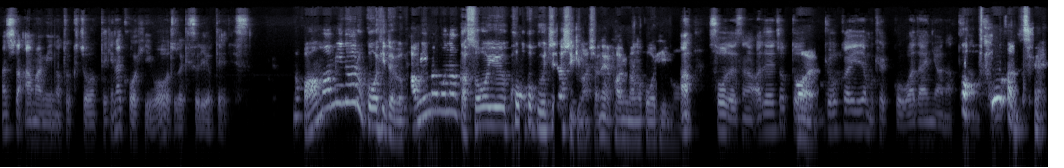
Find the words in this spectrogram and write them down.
まあ、ちょっと甘みの特徴的なコーヒーをお届けする予定です。なんか甘みのあるコーヒーといえば、ファミマもなんかそういう広告打ち出してきましたね、ファミマのコーヒーも。あ、あ、そうですね。あれちょっとはい業界でも結構話題にはなってたんですそうなんですね。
